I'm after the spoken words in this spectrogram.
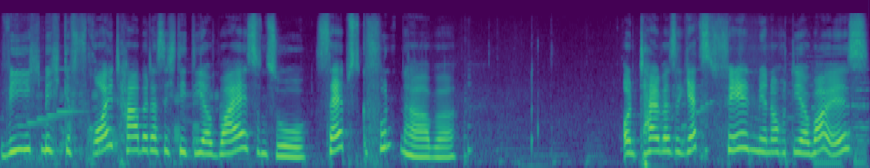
Wie ich mich gefreut habe, dass ich die DIYs und so selbst gefunden habe. Und teilweise jetzt fehlen mir noch DIYs,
